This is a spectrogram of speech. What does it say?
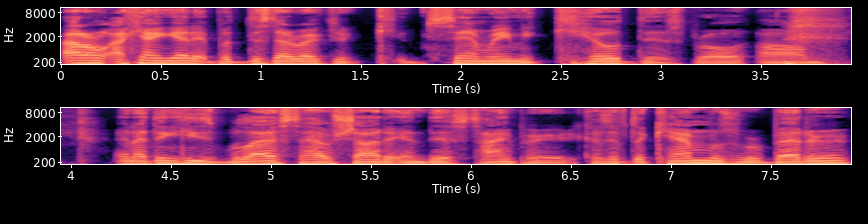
I don't I can't get it. But this director Sam Raimi killed this, bro. Um, and I think he's blessed to have shot it in this time period. Because if the cameras were better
